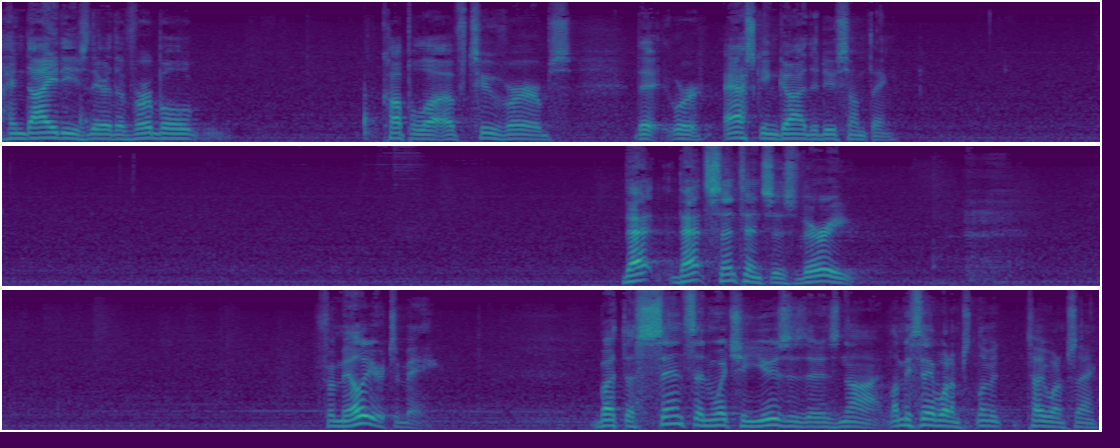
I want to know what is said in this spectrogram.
the there, the verbal copula of two verbs that we're asking God to do something. That, that sentence is very familiar to me, but the sense in which he uses it is not. Let me say what I'm. Let me tell you what I'm saying.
